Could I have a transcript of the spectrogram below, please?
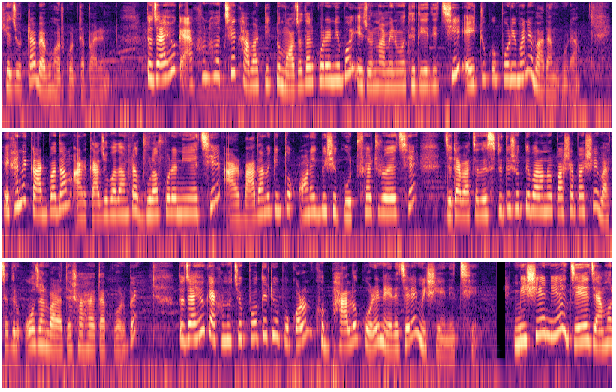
খেজুরটা ব্যবহার করতে পারেন। তো যাই হোক, এখন হচ্ছে খাবারটি একটু মজাদার করে নিব, এজন্য আমি এর মধ্যে দিয়ে দিচ্ছি এইটুকু পরিমাণে বাদাম গুঁড়া। এখানে কাঠবাদাম আর কাজু বাদামটা গুঁড়া করে নিয়েছি, আর বাদামে কিন্তু অনেক বেশি গুড ফ্যাট রয়েছে, যেটা বাচ্চাদের স্মৃতিশক্তি বাড়ানোর পাশাপাশি বাচ্চাদের ওজন বাড়াতে সহায়তা করবে। তো যাই হোক, এখন হচ্ছে প্রতিটি উপকরণ খুব ভালো করে নেড়েচেড়ে মিশিয়ে নিচ্ছি। মিশিয়ে নিয়ে যে যেমন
